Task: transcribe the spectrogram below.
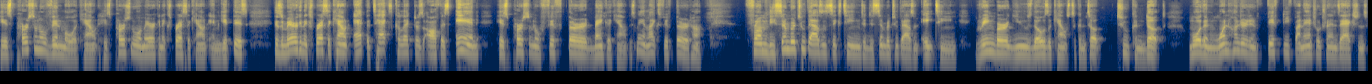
His personal Venmo account, his personal American Express account, and get this, his American Express account at the tax collector's office, and his personal Fifth Third bank account. This man likes Fifth Third, huh? From December 2016 to December 2018, Greenberg used those accounts to conduct to conduct more than 150 financial transactions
